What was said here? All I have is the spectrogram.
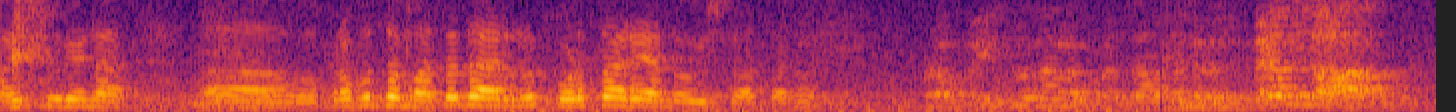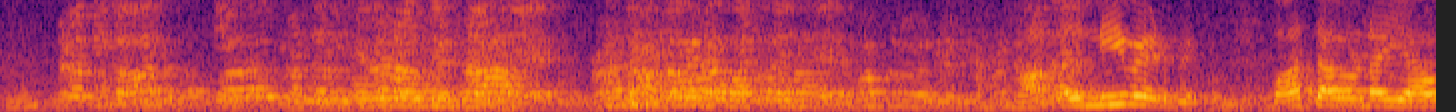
ಮೈಸೂರಿನ ಪ್ರಬುದ್ಧ ಮತದಾರರು ಕೊಡ್ತಾರೆ ಅನ್ನೋ ವಿಶ್ವಾಸನೂ ಮೇಡಮ್ ಈಗ ಅದು ನೀವು ಹೇಳಬೇಕು. ವಾತಾವರಣ ಯಾವ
